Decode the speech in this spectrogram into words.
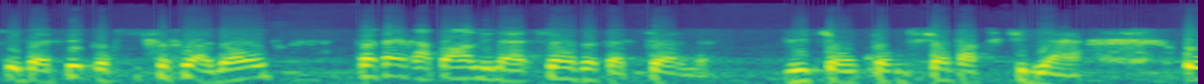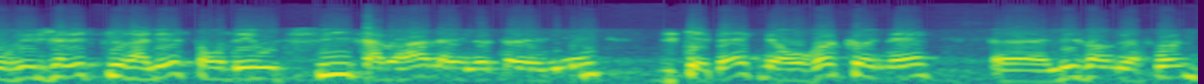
qui est possible pour qui que ce soit d'autre, peut-être à part les nations autochtones, vu qu'ils ont une condition particulière. Aux régionalistes pluralistes, on est aussi favorable à une autonomie du Québec, mais on reconnaît euh, les anglophones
